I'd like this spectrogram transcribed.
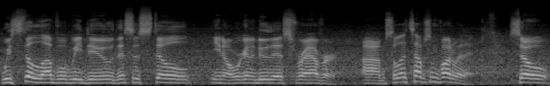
we still love what we do. This is still, you know, we're going to do this forever. Um, so let's have some fun with it. So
